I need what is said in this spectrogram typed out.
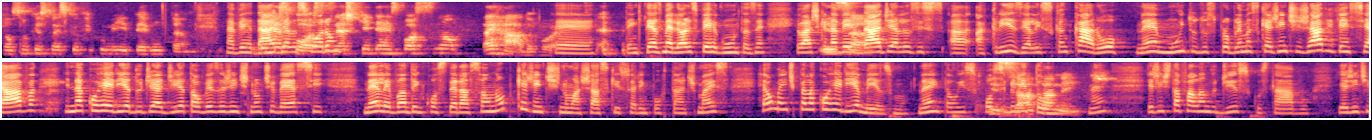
Então, são questões que eu fico me perguntando. Na verdade, elas foram. Né? Acho que quem tem respostas não está errado agora. É, tem que ter as melhores perguntas, né? Eu acho que, Exato. na verdade, elas, a, a, crise ela escancarou né, muitos dos problemas que a gente já vivenciava e na correria do dia a dia talvez a gente não tivesse né, levando em consideração, não porque a gente não achasse que isso era importante, mas realmente pela correria mesmo. Né? Então, isso possibilitou. Exatamente. Né? E a gente está falando disso, Gustavo, e a gente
